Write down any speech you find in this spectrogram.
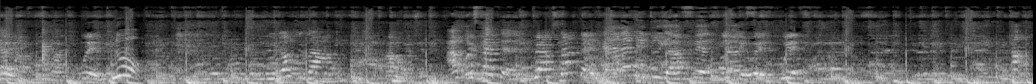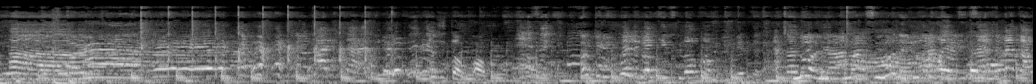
wait. Wait. No. You just use that. Have we started? We have started. Eh, let me do your face. Okay, wait, wait. Ah. Put it up, up. Okay. Let me make it more complicated. No, nah, nah, see, no, they do that. Wait, now the man can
